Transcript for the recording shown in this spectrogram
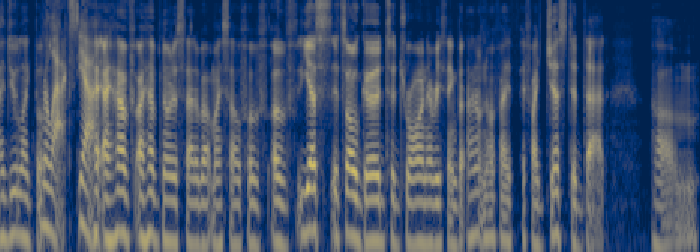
I do like both. Relax, yeah. I, I, have I have noticed that about myself. Of of yes, it's all good to draw and everything, but I don't know if I if I just did that, um,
